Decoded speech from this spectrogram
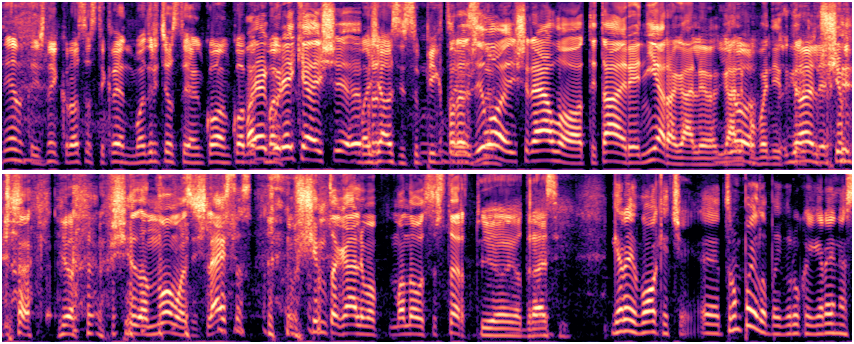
Ne, nu, tai žinai, krosas tikrai ant Modričiaus, tai ant ko, ant ko, bet jeigu reikia iš e, mažiausiai supykti. Brazilo iš Realo, tai tą Renierą gali, gali Jo, pabandyti. gali. Už Šimtą, Jo, šitą nuomos išleistas, už šimtą galima, manau, sustart. jo, jo, drąsiai. Gerai, vokiečiai. E, Trumpai labai vyrukai, gerai, nes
